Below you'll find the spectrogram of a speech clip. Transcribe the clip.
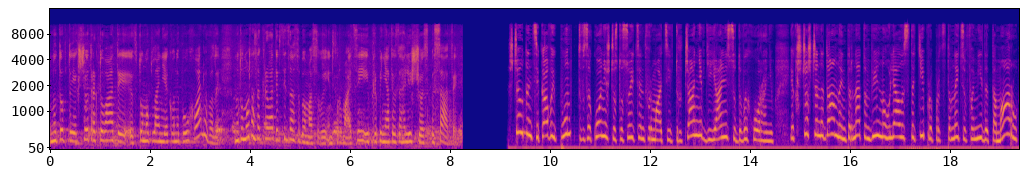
Ну тобто, якщо трактувати в тому плані, як вони поухвалювали, ну то можна закривати всі засоби масової інформації і припиняти взагалі щось писати. Ще один цікавий пункт в законі, що стосується інформації втручання в діяльність судових органів. Якщо ще недавно інтернетом вільно гуляли статті про представницю Фаміди Тамару,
